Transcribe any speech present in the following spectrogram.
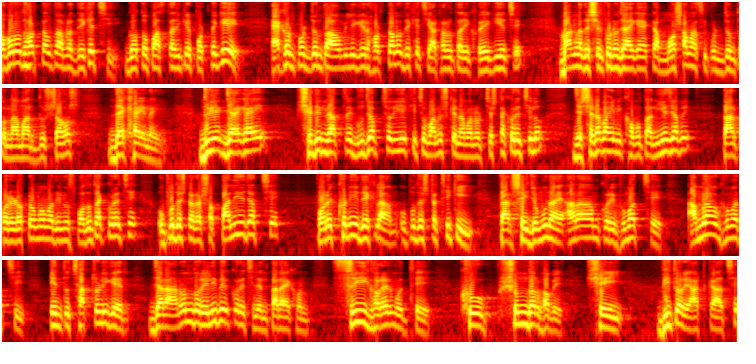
অবরোধ হরতাল তো আমরা দেখেছি। গত পাঁচ তারিখের পর থেকে এখন পর্যন্ত আওয়ামী লীগের হরতালও দেখেছি, আঠারো তারিখ হয়ে গিয়েছে। বাংলাদেশের কোনো জায়গায় একটা মশামাছি পর্যন্ত নামার দুঃসাহস দেখায় নাই। দুই এক জায়গায় সেদিন রাত্রে গুজব ছড়িয়ে কিছু মানুষকে নামানোর চেষ্টা করেছিল যে সেনাবাহিনী ক্ষমতা নিয়ে যাবে, তারপরে ডক্টর মোহাম্মদ ইউনুস পদত্যাগ করেছে, উপদেষ্টারা সব পালিয়ে যাচ্ছে। পরক্ষণেই দেখলাম উপদেষ্টা ঠিকই তার সেই যমুনায় আরাম করে ঘুমাচ্ছে, আমরাও ঘুমাচ্ছি, কিন্তু ছাত্রলীগের যারা আনন্দ রেলিবের করেছিলেন তারা এখন শ্রী ঘরের মধ্যে খুব সুন্দরভাবে সেই ভিতরে আটকা আছে।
